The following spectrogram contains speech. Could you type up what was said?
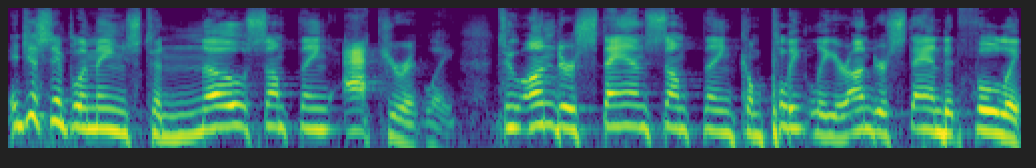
It just simply means to know something accurately, to understand something completely or understand it fully.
